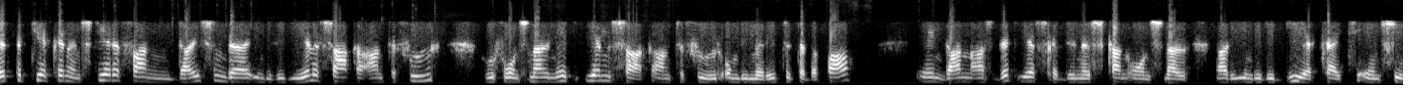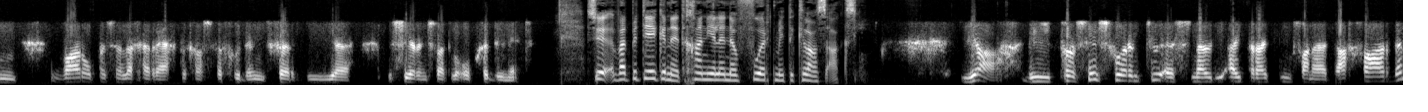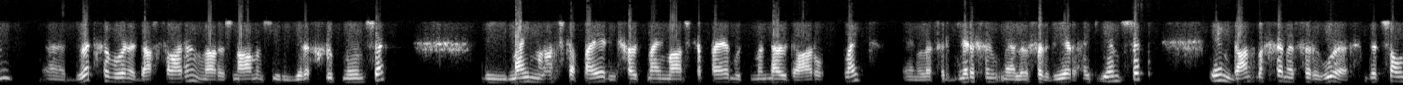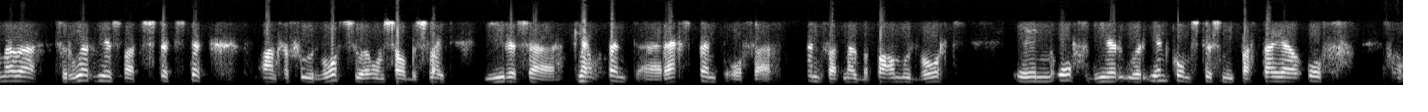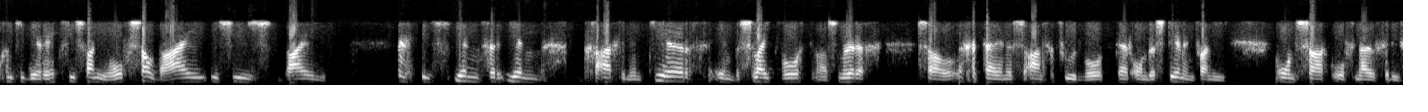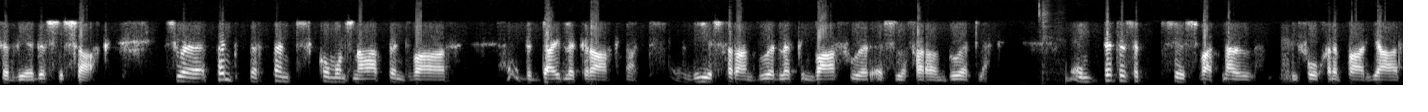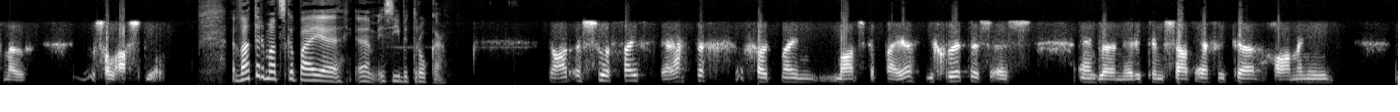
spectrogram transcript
Dit beteken in steede van duisende individuele sake aan te voer, hoef ons nou net een saak aan te voer om die meriete te bepaal. En dan as dit eers gedoen is, kan ons nou na die individue kyk en sien waarop is hulle geregtig as vergoeding vir die uh, beserings wat hulle opgedoen het. So wat beteken dit gaan julle nou voort met 'n klasaksie? Ja, die proses vorentoe is nou die uitreiking van 'n dagvaarding, 'n doodgewone dagvaarding, maar is namens hierdie hele groep mense. Die mynmaatskappye, die goudmynmaatskappye moet nou daarop pleit en hulle verdediging en hulle verweer uiteensit en dan begin 'n verhoor. Dit sal nou 'n verhoor wees wat stuk stuk aangevoer word, so ons sal besluit hier is 'n knelpunt, 'n regspunt of 'n punt wat nou bepaal moet word en of deur ooreenkomste tussen die partye of volgens die direksies van die hof sal daai issues by is een vir een geargumenteer en besluit word en as nodig sal getuienis aangevoer word ter ondersteuning van die ons saak of nou vir die verweerder se saak. So punt per punt kom ons na 'n punt waar dit duidelik raak dat wie is verantwoordelik en waarvoor is hulle verantwoordelik. En dit is 'n proses wat nou die volgende paar jaar nou sal afspeel. Watter maatskappye um, is hier betrokke? Daar is so 35 goudmyn maatskappye. Die grootes is Anglo American South Africa, Harmony,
